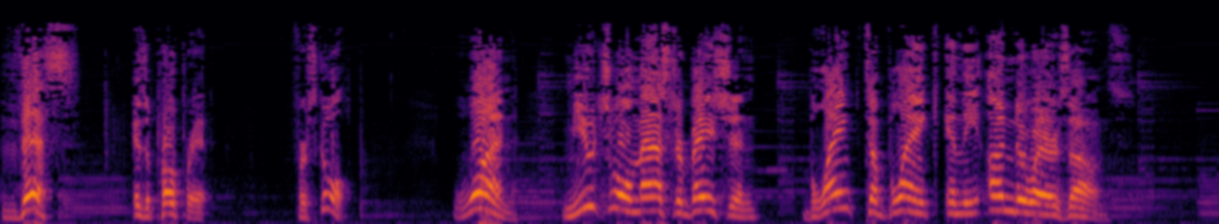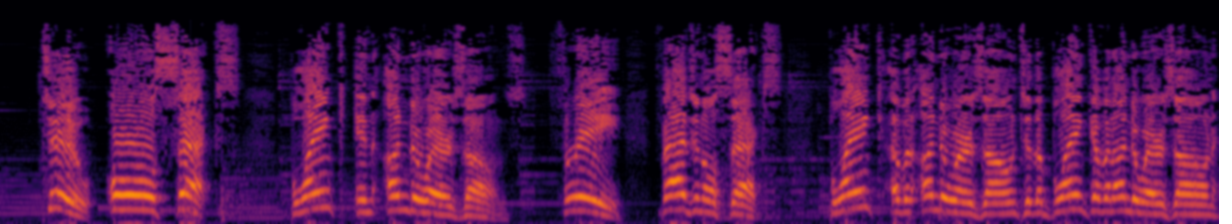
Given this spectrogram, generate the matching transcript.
this is appropriate for school. One, mutual masturbation blank to blank in the underwear zones. Two, oral sex blank in underwear zones. Three, vaginal sex blank of an underwear zone to the blank of an underwear zone.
